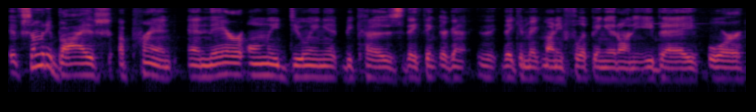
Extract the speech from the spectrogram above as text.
if somebody buys a print and they're only doing it because they think they're gonna they can make money flipping it on eBay or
